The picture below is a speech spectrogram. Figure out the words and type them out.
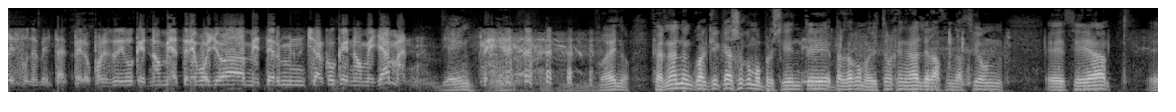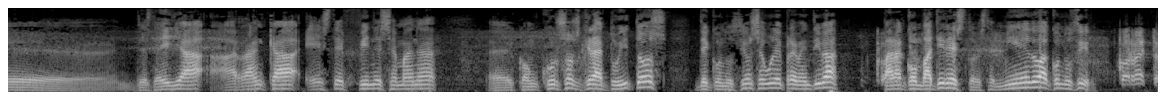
Es fundamental, pero por eso digo que no me atrevo yo a meterme en un charco que no me llaman. Bien. bueno, Fernando, en cualquier caso, como presidente, perdón, como director general de la Fundación eh, CEA, eh, desde ella arranca este fin de semana con cursos gratuitos de conducción segura y preventiva para combatir esto, este miedo a conducir. Correcto,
